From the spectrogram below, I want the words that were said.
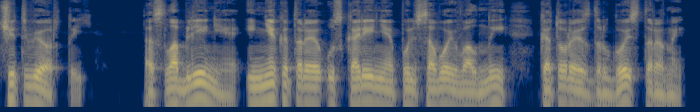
Четвертый ослабление и некоторое ускорение пульсовой волны, которая, с другой стороны,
